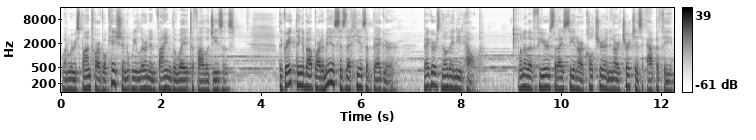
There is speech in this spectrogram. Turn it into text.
When we respond to our vocation, we learn and find the way to follow Jesus. The great thing about Bartimaeus is that he is a beggar. Beggars know they need help. One of the fears that I see in our culture and in our church is apathy,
